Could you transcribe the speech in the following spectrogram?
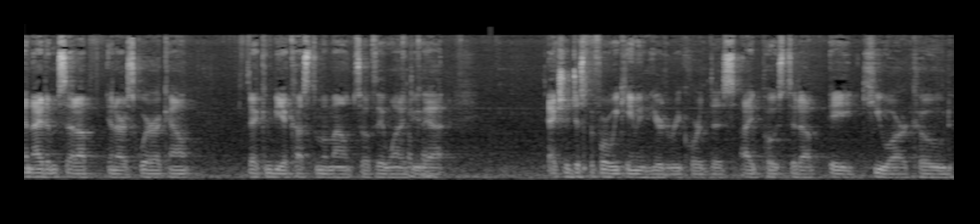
an item set up in our Square account that can be a custom amount. So if they want to do Okay. that, actually, just before we came in here to record this, I posted up a QR code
